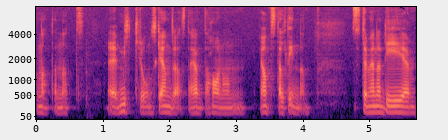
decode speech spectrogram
annat än att eh, mikron ska ändras där jag inte har någon, jag har inte ställt in den. Så jag menar det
